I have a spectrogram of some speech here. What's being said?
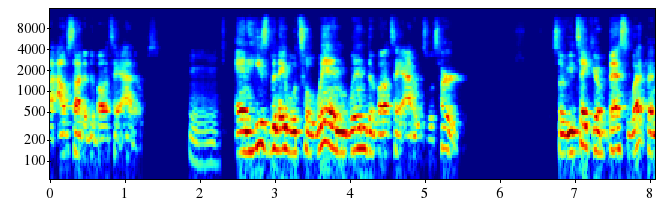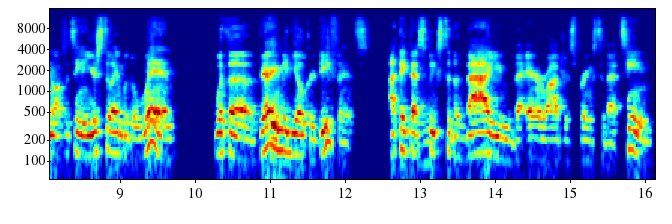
uh, outside of Davante Adams. Mm-hmm. And he's been able to win when Davante Adams was hurt. So if you take your best weapon off the team and you're still able to win with a very mediocre defense, I think that mm-hmm. speaks to the value that Aaron Rodgers brings to that team.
